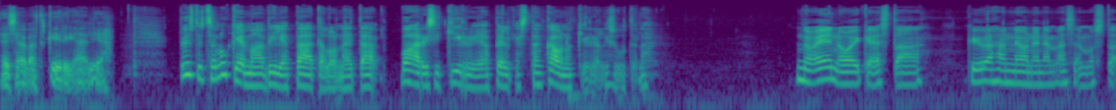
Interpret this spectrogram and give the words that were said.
he saavat kirjailija. Pystytkö lukemaan Vilja Päätalo näitä vaarisi kirjoja pelkästään kaunokirjallisuutena? No en oikeastaan kyllähän ne on enemmän semmoista,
